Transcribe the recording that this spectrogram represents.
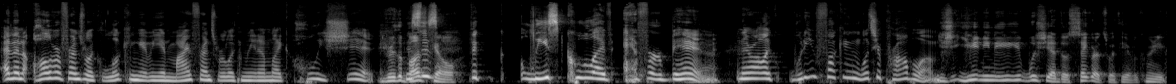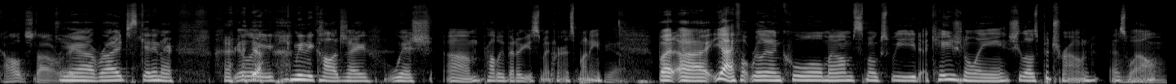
And then all of our friends were like looking at me, and my friends were looking at me, and I'm like, holy shit. You're the buzzkill. The least cool I've ever been. And they were all like, what are you fucking, what's your problem? You, should, you, you, you wish you had those cigarettes with you of community college style, right? Yeah, right. Just get in there. Really, community college. I wish um, probably better use of my parents' money. Yeah. But uh, yeah, I felt really uncool. My mom smokes weed occasionally. She loves Patron as well.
